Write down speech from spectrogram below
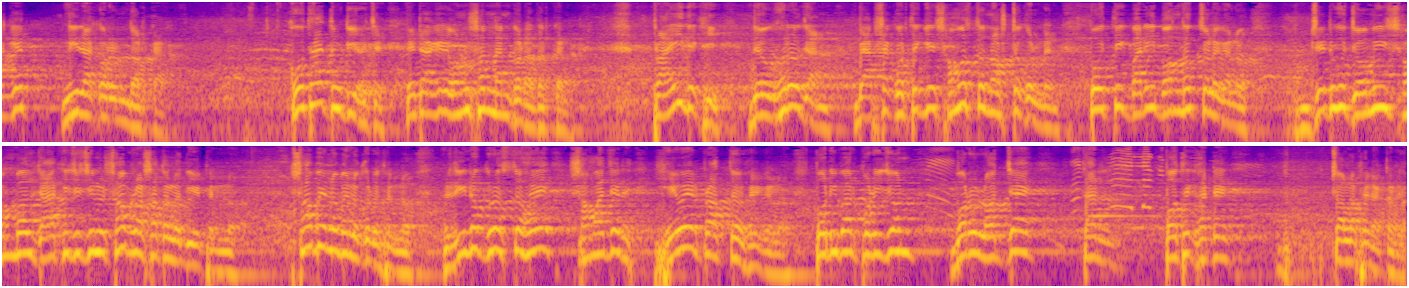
আগে নিরাকরণ দরকার। কোথায় ত্রুটি হয়েছে, এটা আগে অনুসন্ধান করা দরকার। প্রায়ই দেখি, দেওঘরেও যান, ব্যবসা করতে গিয়ে সমস্ত নষ্ট করলেন, পৈতৃক বাড়ি বন্ধক চলে গেল, যেটুকু জমি, সম্বল, যা কিছু ছিল, সব রসাতলা দিয়ে ফেলল, সব এলোমেলো করে ফেলল, ঋণগ্রস্ত হয়ে সমাজের হেয়ের প্রাপ্ত হয়ে গেল, পরিবার, পরিজন, বড় লজ্জায় তার পথে ঘাটে চলাফেরা করে।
